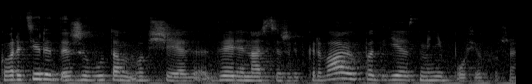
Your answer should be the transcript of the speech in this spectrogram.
Квартири, де живу, там взагалі двері Настя відкриваю в під'їзд, мені пофіг уже.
